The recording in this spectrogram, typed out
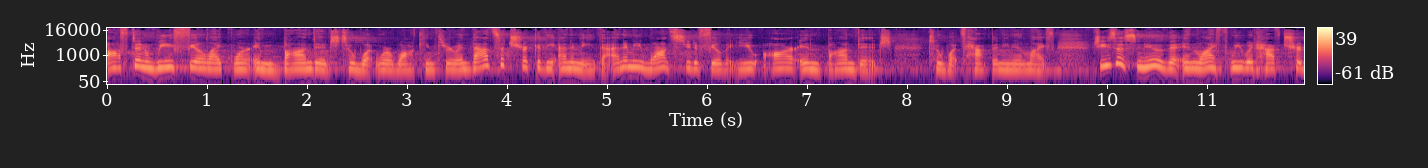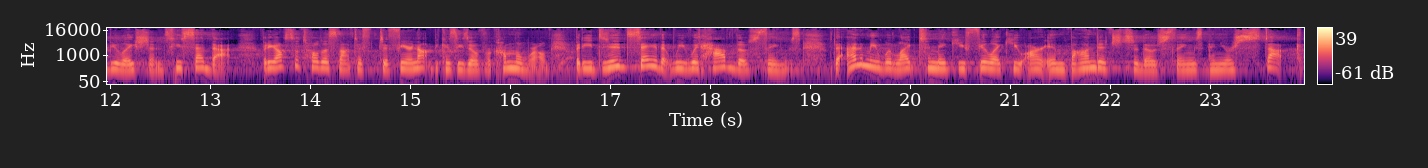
Often we feel like we're in bondage to what we're walking through, and that's a trick of the enemy. The enemy wants you to feel that you are in bondage to what's happening in life. Jesus knew that in life we would have tribulations. He said that. But he also told us not to, to fear, not because he's overcome the world, but he did say that we would have those things. The enemy would like to make you feel like you are in bondage to those things and you're stuck,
